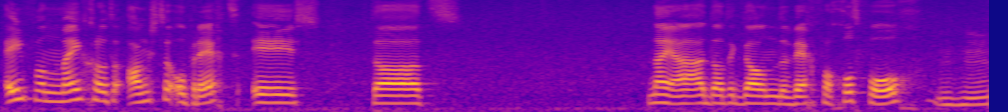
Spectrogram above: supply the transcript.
een van mijn grote angsten oprecht is dat. Nou ja, dat ik dan de weg van God volg Mhm.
